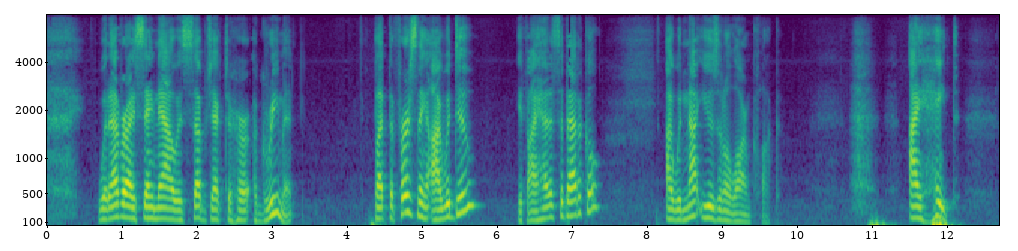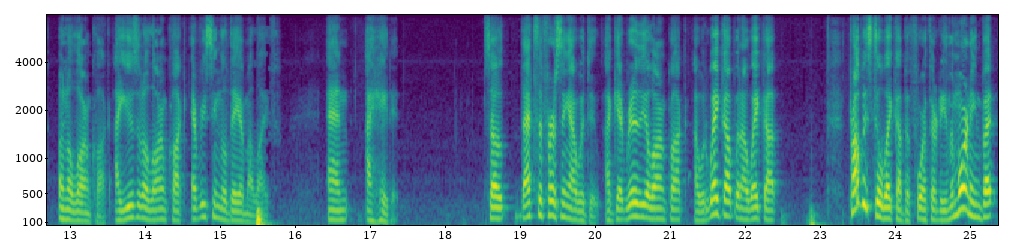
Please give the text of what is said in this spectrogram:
whatever I say now is subject to her agreement. But the first thing I would do, if I had a sabbatical, I would not use an alarm clock. I hate an alarm clock. I use an alarm clock every single day of my life, and I hate it. So that's the first thing I would do. I get rid of the alarm clock. I would wake up when I wake up. Probably still wake up at 4:30 in the morning, but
